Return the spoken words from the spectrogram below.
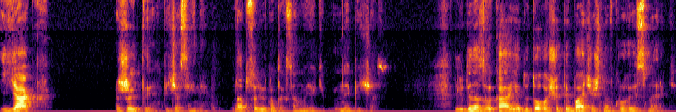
Як жити під час війни? Ну, Абсолютно так само, як і не під час. Людина звикає до того, що ти бачиш навкруги смерть.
